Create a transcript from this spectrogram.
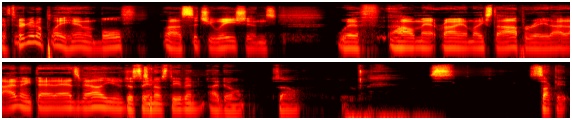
if they're going to play him in both uh, situations with how Matt Ryan likes to operate, I, I think that adds value. Just so to- you know, Steven, I don't. So, s- suck it.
